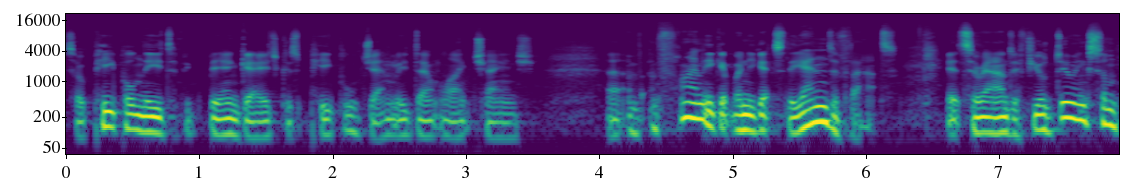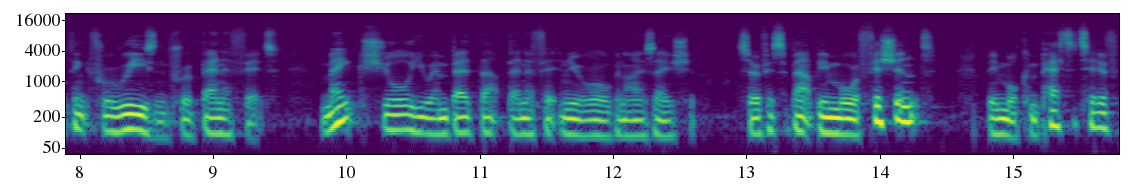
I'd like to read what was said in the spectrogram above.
so people need to be engaged because people generally don't like change uh, and, and finally get, when you get to the end of that it's around if you're doing something for a reason for a benefit make sure you embed that benefit in your organization. So if it's about being more efficient, being more competitive,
